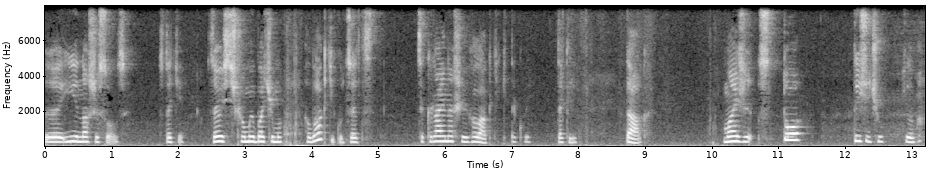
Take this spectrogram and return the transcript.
е, і наше сонце. Кстати, це ось, що ми бачимо галактику, це, це край нашої галактики такої. Такий. Так. Майже 100 тисяч кілометрів.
